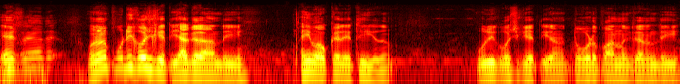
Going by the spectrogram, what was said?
ਇਸ ਉਹਨਾਂ ਨੇ ਪੂਰੀ ਕੋਸ਼ਿਸ਼ ਕੀਤੀ ਅੱਗ ਲਾਉਣ ਦੀ। ਅਸੀਂ ਮੌਕੇ ਦਿੱਤੀ ਉਦੋਂ ਪੂਰੀ ਕੋਸ਼ਿਸ਼ ਕੀਤੀ ਉਹਨਾਂ ਨੂੰ ਤੋੜ ਭੰਨ ਕਰਨ ਦੀ।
